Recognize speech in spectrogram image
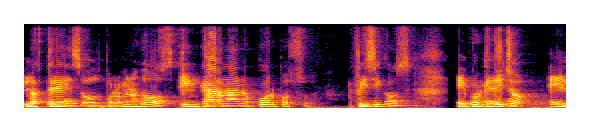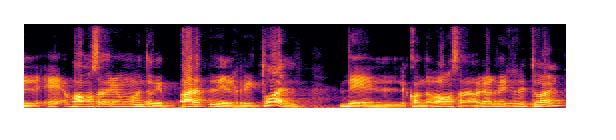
los tres, o por lo menos dos, que encarnan cuerpos físicos, eh, porque de hecho el, eh, vamos a ver en un momento que parte del ritual, del, cuando vamos a hablar del ritual,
